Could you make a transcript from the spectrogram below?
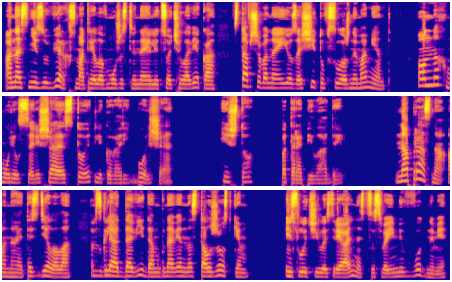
Она снизу вверх смотрела в мужественное лицо человека, вставшего на ее защиту в сложный момент. Он нахмурился, решая, стоит ли говорить больше. «И что?» – поторопила Адель. Напрасно она это сделала. Взгляд Давида мгновенно стал жестким. И случилась реальность со своими вводными.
